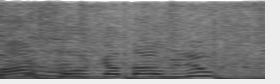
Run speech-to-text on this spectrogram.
Маселка дав люкс.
